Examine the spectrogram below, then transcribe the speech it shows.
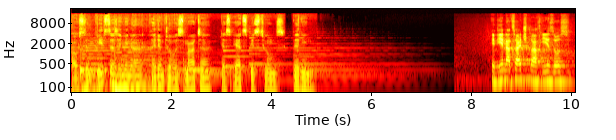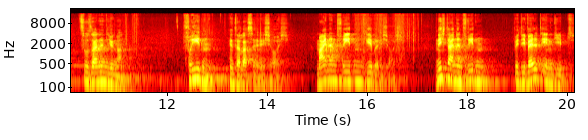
aus dem Priesterseminar Redemptoris Mater des Erzbistums Berlin. In jener Zeit sprach Jesus zu seinen Jüngern, Frieden hinterlasse ich euch, meinen Frieden gebe ich euch. Nicht einen Frieden, wie die Welt ihn gibt,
